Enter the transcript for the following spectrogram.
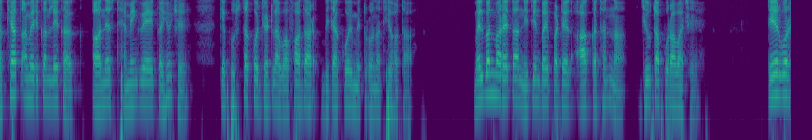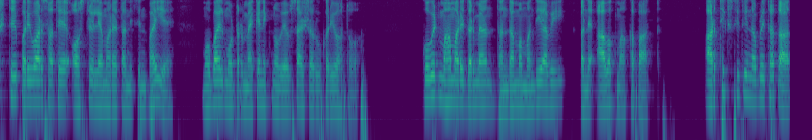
પ્રખ્યાત અમેરિકન લેખક અર્નેસ્ટ હેમિંગવેએ કહ્યું છે કે પુસ્તકો જેટલા વફાદાર બીજા કોઈ મિત્રો નથી હોતા. મેલબર્નમાં રહેતા નીતિનભાઈ પટેલ આ કથનના જીવતા પુરાવા છે. તેર વર્ષથી પરિવાર સાથે ઓસ્ટ્રેલિયામાં રહેતા નીતિનભાઈએ મોબાઈલ મોટર મેકેનિકનો વ્યવસાય શરૂ કર્યો હતો. કોવિડ મહામારી દરમિયાન ધંધામાં મંદી આવી અને આવકમાં કપાત. આર્થિક સ્થિતિ નબળી થતાં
